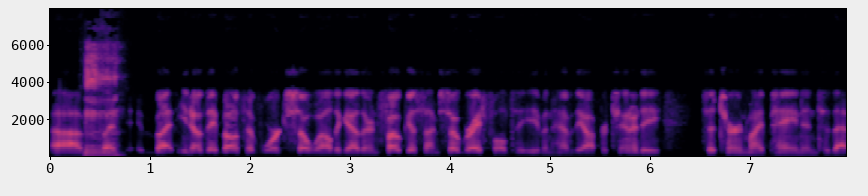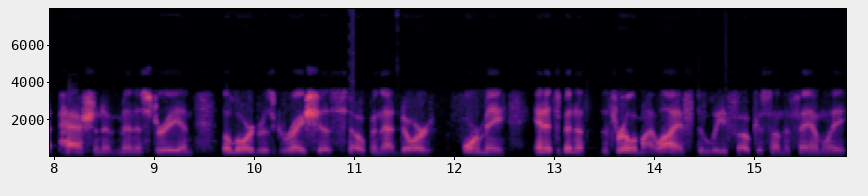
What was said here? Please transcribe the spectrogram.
Um, hmm. But but you know they both have worked so well together and focus. I'm so grateful to even have the opportunity to turn my pain into that passion of ministry, and the Lord was gracious to open that door for me, and it's been a, the thrill of my life to lead Focus on the Family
